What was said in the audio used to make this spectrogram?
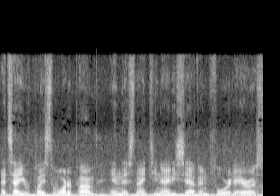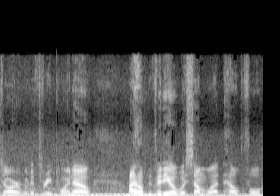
That's how you replace the water pump in this 1997 Ford Aerostar with a 3.0. I hope the video was somewhat helpful,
